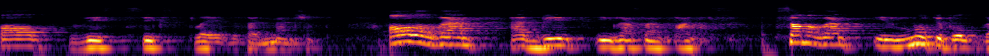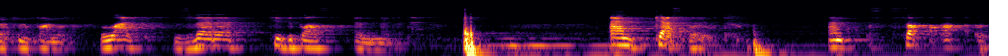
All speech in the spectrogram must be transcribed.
all these six players that I mentioned. All of them has been in Grand Slam finals. Some of them in multiple Grand Slam finals, like Zverev, Tsitsipas, and Medvedev. And Casper Ruud. And, so, uh,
